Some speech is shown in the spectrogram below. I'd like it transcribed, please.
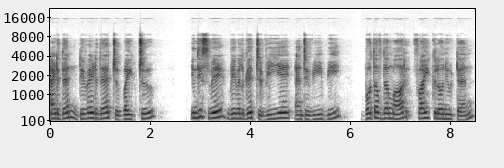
and then divide that by 2 in this way, we will get VA and VB. Both of them are 5 kilonewton.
